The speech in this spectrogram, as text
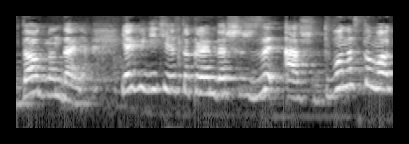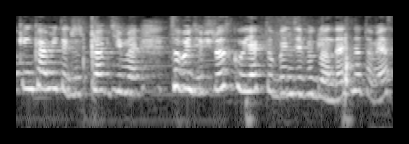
do oglądania. Jak widzicie jest to kalendarz z aż 12 okienkami, także sprawdzimy co będzie w środku i jak to będzie wyglądać. Natomiast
